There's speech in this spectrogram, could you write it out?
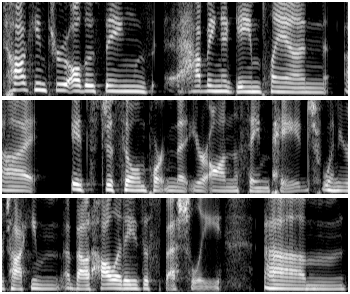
talking through all those things, having a game plan, uh, it's just so important that you're on the same page when you're talking about holidays, especially. Um,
